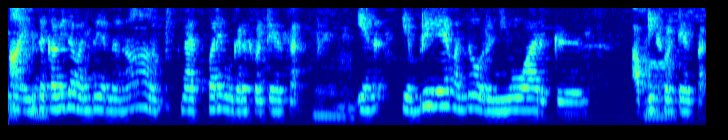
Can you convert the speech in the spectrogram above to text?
ஆ இந்த கவிதை வந்து என்னன்னா நான் இப்போ பாரு உங்ககிட்ட சொல்லிட்டே இருப்பேன். எவ்ரிடே வந்து ஒரு நியூவாக இருக்கு அப்படி. சொல்லிட்டே இருப்பேன்.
